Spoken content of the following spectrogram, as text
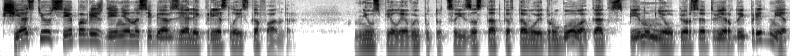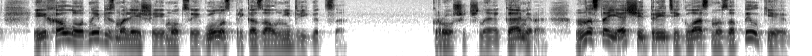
К счастью, все повреждения на себя взяли кресло и скафандр. Не успел я выпутаться из остатков того и другого, как в спину мне уперся твердый предмет, и холодный, без малейшей эмоции голос приказал не двигаться. Крошечная камера, настоящий третий глаз на затылке,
